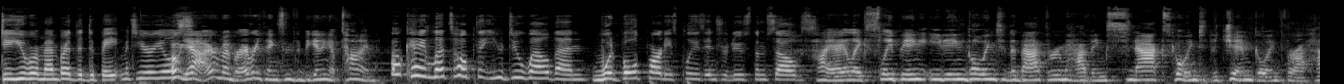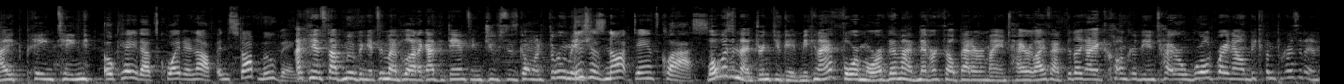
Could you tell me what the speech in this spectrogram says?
Do you remember the debate materials? Oh yeah, I remember everything since the beginning of time. Okay, let's hope that you do well then. Would both parties please introduce themselves? Hi, I like sleeping, eating, going to the bathroom, having snacks, going to the gym, going for a hike, painting. Okay, that's quite enough. And stop moving. I can't stop moving. It's in my blood. I got the dancing juices going through me. This is not dance class. what was in that drink you gave me? Can I have four more of them? I've never felt better in my entire life. I feel like I could conquer the entire world right now and become president.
